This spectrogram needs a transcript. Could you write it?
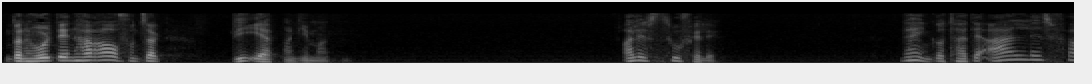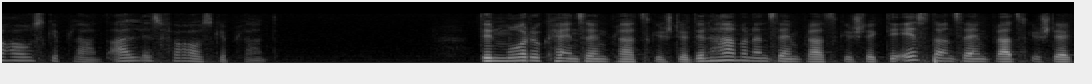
Und dann holt er ihn herauf und sagt, wie ehrt man jemanden? Alles Zufälle. Nein, Gott hatte alles vorausgeplant, alles vorausgeplant. Den Mordecai in seinen Platz gestellt, den Haman an seinen Platz gestellt, die Esther an seinen Platz gestellt,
